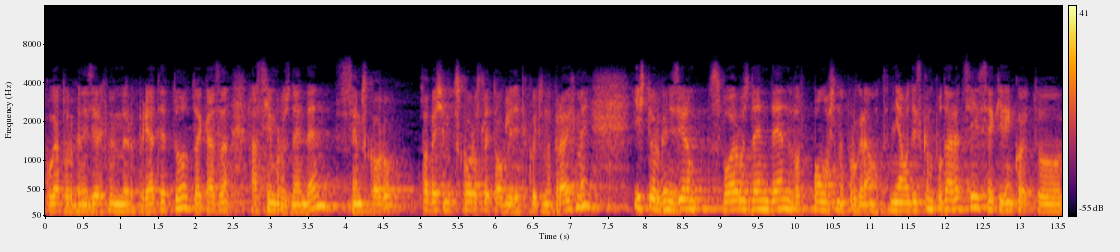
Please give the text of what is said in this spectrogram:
когато организирахме мероприятието, той каза, аз имам рожден ден, съвсем скоро, това беше скоро след огледите, които направихме. И ще организирам своя рожден ден в помощ на програмата. Няма да искам подаръци. Всеки един, който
